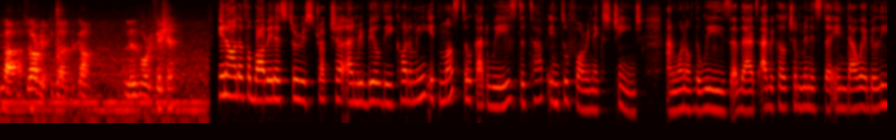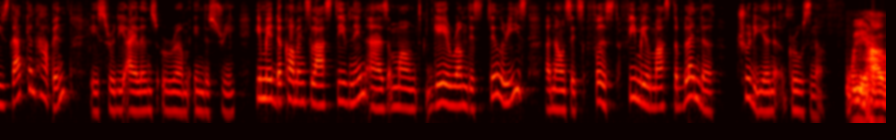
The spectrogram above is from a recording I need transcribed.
You absorb it. You become a little more efficient in order for Barbados to restructure and rebuild the economy, it must look at ways to tap into foreign exchange. And one of the ways that Agriculture Minister Indar Weir believes that can happen is through the island's rum industry. He made the comments last evening as Mount Gay Rum Distilleries announced its first female master blender, Trudiann Grosner. We have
